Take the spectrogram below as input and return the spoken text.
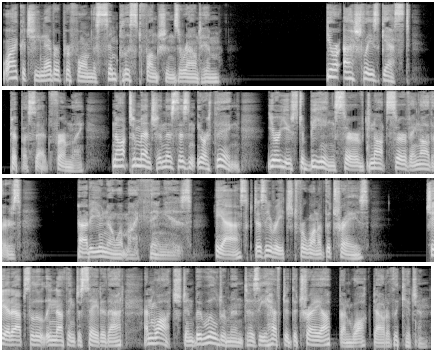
Why could she never perform the simplest functions around him? You're Ashley's guest, Pippa said firmly. Not to mention this isn't your thing. You're used to being served, not serving others. How do you know what my thing is? he asked as he reached for one of the trays. She had absolutely nothing to say to that, and watched in bewilderment as he hefted the tray up and walked out of the kitchen.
